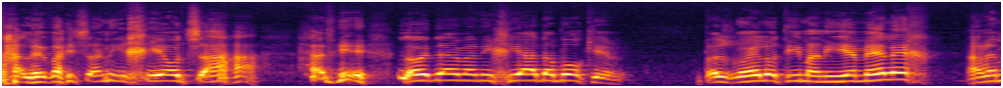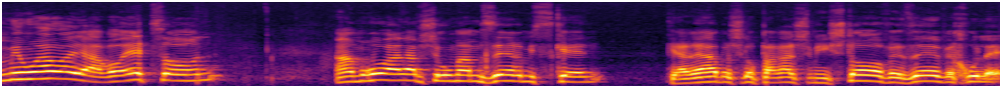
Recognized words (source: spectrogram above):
הלוואי שאני אחיה עוד שעה, אני לא יודע אם אני אחיה עד הבוקר. אתה שואל אותי אם אני אהיה מלך? הרי מי הוא היה? רועה צאן, אמרו עליו שהוא ממזר מסכן, כי הרי אבא שלו פרש מאשתו וזה וכולי.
